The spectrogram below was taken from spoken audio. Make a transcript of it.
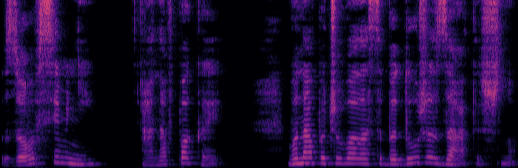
Зовсім ні. А навпаки, вона почувала себе дуже затишно.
